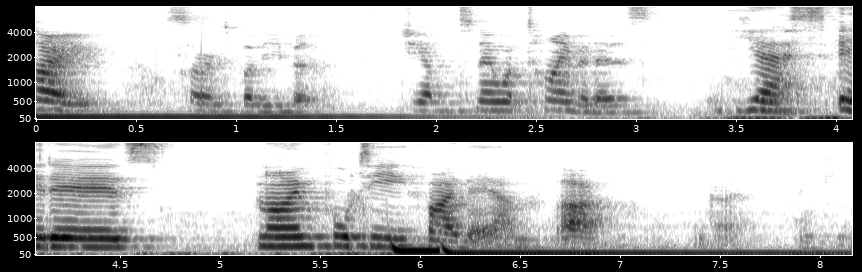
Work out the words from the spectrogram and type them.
Hi, sorry to bother you, but do you happen to know what time it is? Yes, it is 9:45 a.m. Ah, okay, thank you.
